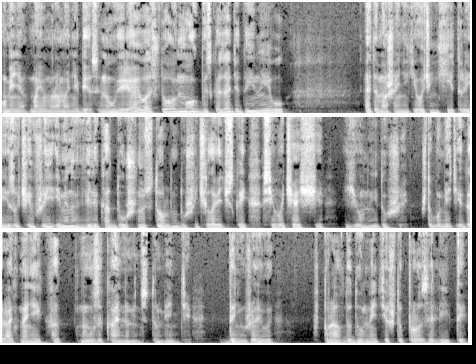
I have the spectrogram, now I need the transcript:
У меня в моем романе «Бесы», но уверяю вас, что он мог бы сказать это и наяву. Это мошенники очень хитрые, изучившие именно великодушную сторону души человеческой, всего чаще юной души, чтобы уметь играть на ней, как на музыкальном инструменте. Да неужели вы вправду думаете, что прозелиты,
